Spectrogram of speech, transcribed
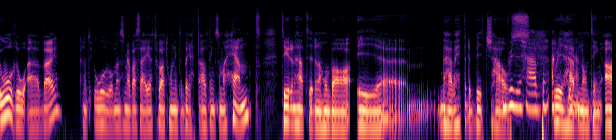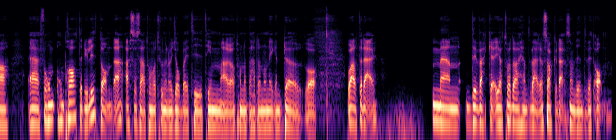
oro över, eller inte oro, men som jag bara säger, jag tror att hon inte berättar allting som har hänt. Det är ju den här tiden när hon var i ehm, det här, vad hette det, beach house? Rehab. Rehab någonting, ja. Eh, För hon, hon pratade ju lite om det, alltså så att hon var tvungen att jobba i tio timmar och att hon inte hade någon egen dörr och, och allt det där. Men det verkar, jag tror att det har hänt värre saker där som vi inte vet om.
